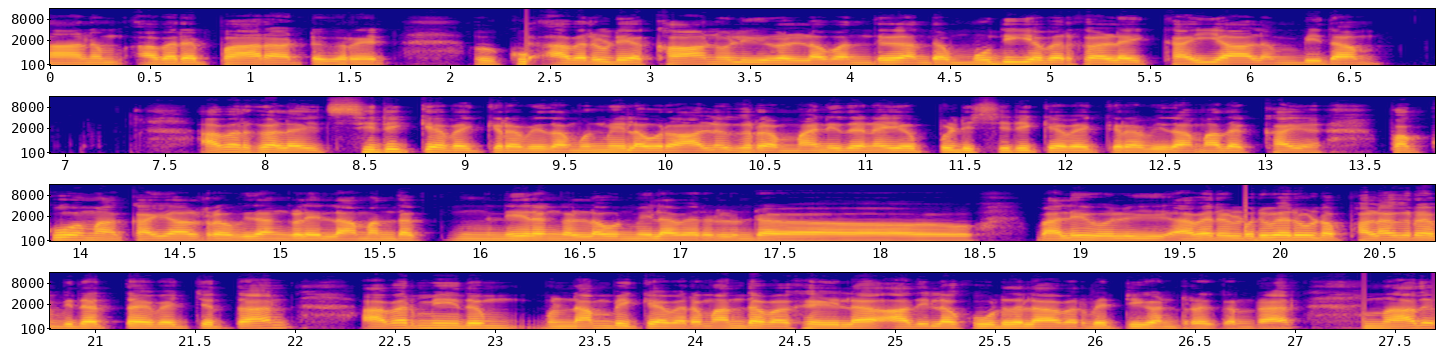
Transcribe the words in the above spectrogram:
நானும் அவரை பாராட்டுகிறேன். அவருடைய காணொளிகளில் வந்து அந்த முதியவர்களை கையாளும் விதம் அவர்களை சிரிக்க வைக்கிற விதம் உண்மையில் ஒரு அழுகிற மனிதனை எப்படி சிரிக்க வைக்கிற விதம் அதை கை பக்குவமாக கையாளுற விதங்கள் எல்லாம் அந்த நேரங்களில் உண்மையில் அவர்களுடைய வலி ஒளி அவர் ஒருவரோட பழகுற விதத்தை வச்சுத்தான் அவர் மீதும் நம்பிக்கை வரும். அந்த வகையில் அதில் கூடுதலாக அவர் வெற்றி கண்டிருக்கின்றார். அது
